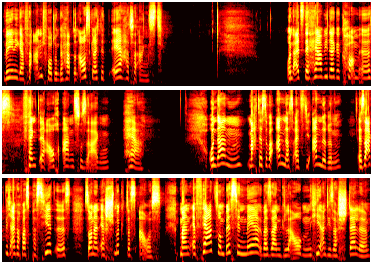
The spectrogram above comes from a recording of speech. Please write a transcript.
weniger Verantwortung gehabt und ausgerechnet er hatte Angst. Und als der Herr wieder gekommen ist, fängt er auch an zu sagen, Herr. Und dann macht er es aber anders als die anderen er sagt nicht einfach, was passiert ist, sondern er schmückt das aus. Man erfährt so ein bisschen mehr über seinen Glauben hier an dieser Stelle.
